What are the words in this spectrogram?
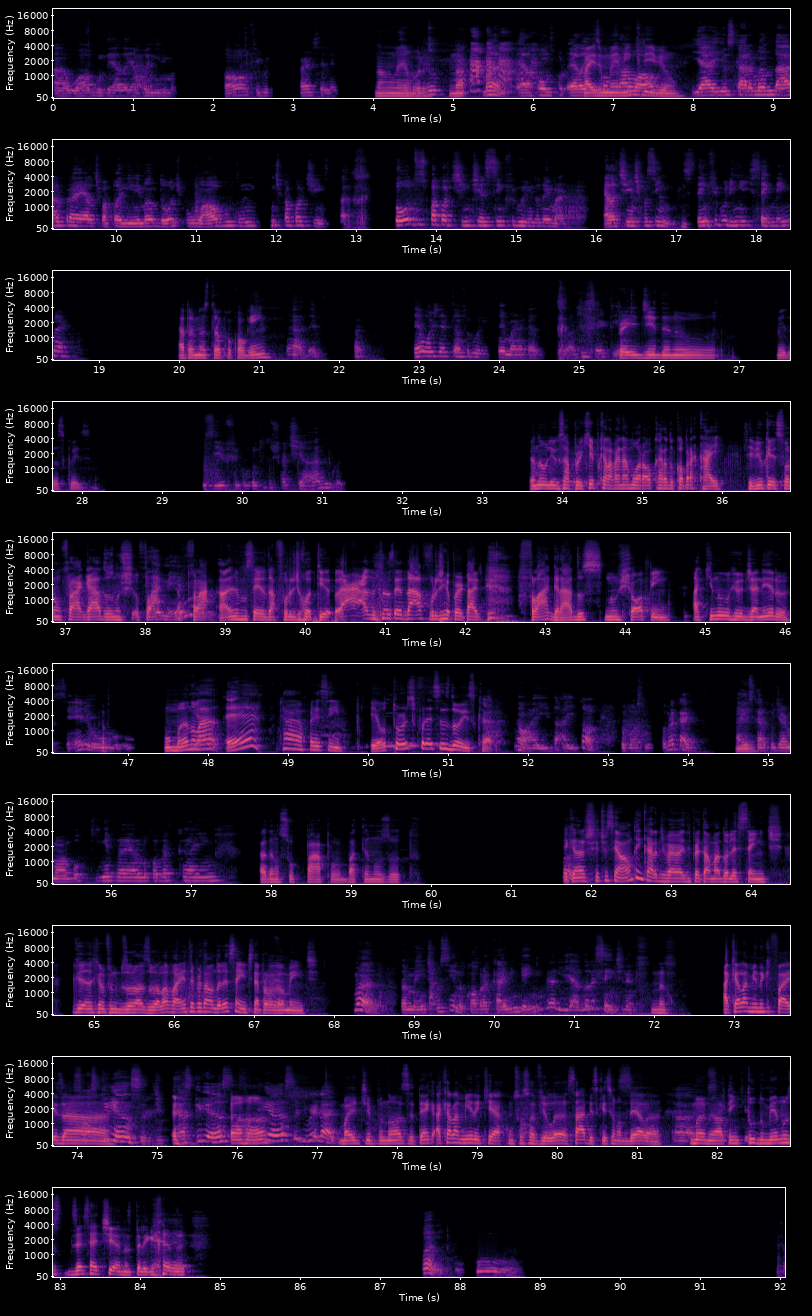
Ah, o álbum dela e a Panini mandou só figurino. Não lembro. Não. Mano, ela comprou. Ela Mas um meme o álbum, incrível. E aí os caras mandaram pra ela, tipo, a Panini mandou, tipo, um álbum com 20 pacotinhos. tá? Todos os pacotinhos tinha 5 figurinhas do Neymar. Ela tinha, tipo assim, 100 figurinhas e 100 Neymar. Ela pelo menos trocou com alguém? Ah, deve. Até hoje deve ter uma figurinha do Neymar na casa dela, com certeza. Perdida no meio das coisas. Inclusive, fico muito chateado com isso. Eu não ligo, sabe por quê? Porque ela vai namorar o cara do Cobra Kai. Você viu que eles foram flagados no. ch- Fla... É mesmo? Fla... Ah, não sei dar furo de roteiro. Ah, não sei dar furo de reportagem. Flagrados num shopping aqui no Rio de Janeiro. Sério? O, o- mano lá. É? Cara, eu falei assim. Eu torço por esses dois, cara. Não, aí, tá- aí top. Eu gosto muito do Cobra Kai. Aí Hum. os caras podiam armar uma boquinha pra ela no Cobra Kai, hein? Ela dando supapo, batendo nos outros. É que eu acho que, tipo assim, ela não tem cara de vai, vai interpretar uma adolescente. Porque acho que no filme do Besouro Azul ela vai interpretar uma adolescente, né? Provavelmente. Mano, também, tipo assim, no Cobra Kai ninguém ali é adolescente, né? Não. Aquela mina que faz as a. crianças. de- As crianças Ah. Aham. são crianças de verdade. Mas, tipo, nossa, tem aquela mina que é como se fosse a vilã, sabe? Esqueci o nome Sei. dela. Ah, Mano, ela tem que é. tudo menos 17 anos, tá ligado? É. Mano, o.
